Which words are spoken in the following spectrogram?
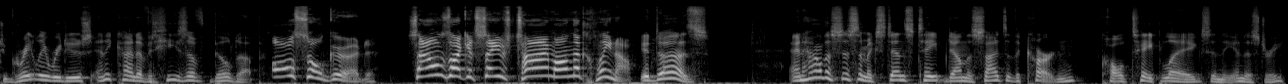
to greatly reduce any kind of adhesive buildup. Also good. Sounds like it saves time on the cleanup. It does. And how the system extends tape down the sides of the carton, called tape legs in the industry,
